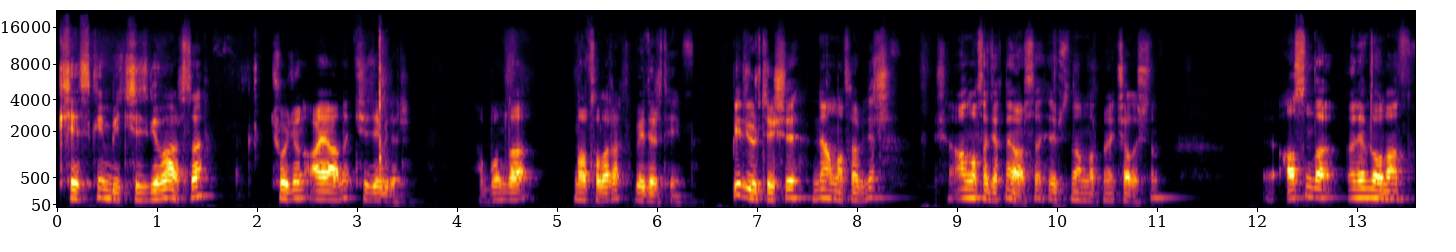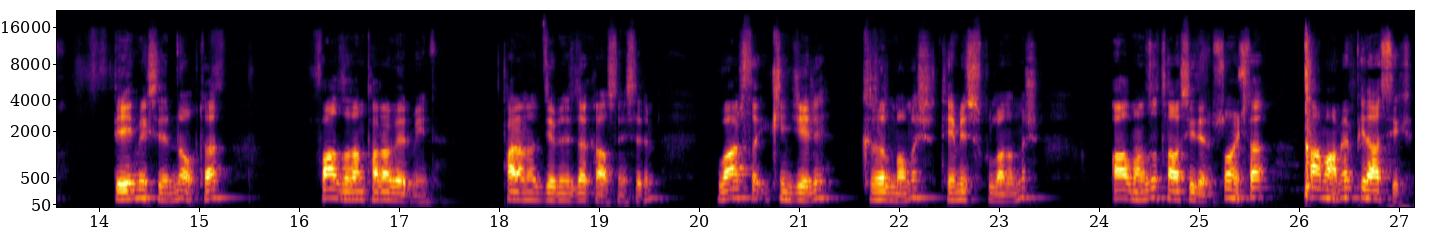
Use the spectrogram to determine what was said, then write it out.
keskin bir çizgi varsa çocuğun ayağını çizebilir. Bunu da not olarak belirteyim. Bir yürüteçte ne anlatabilir? İşte anlatacak ne varsa hepsini anlatmaya çalıştım. E, Aslında önemli olan değinmek istediğim nokta fazladan para vermeyin. Paranız cebinizde kalsın istedim. Varsa ikinci eli kırılmamış, temiz kullanılmış almanızı tavsiye ederim. Sonuçta tamamen plastik.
